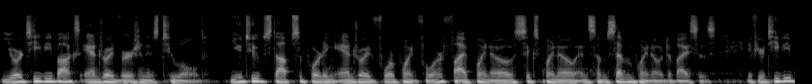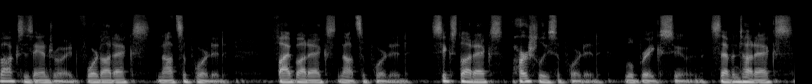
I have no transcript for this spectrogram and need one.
Your TV box Android version is too old. YouTube stopped supporting Android 4.4, 5.0, 6.0, and some 7.0 devices. If your TV box is Android, 4.x not supported, 5.x not supported, 6.x partially supported, will break soon. 7.x,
